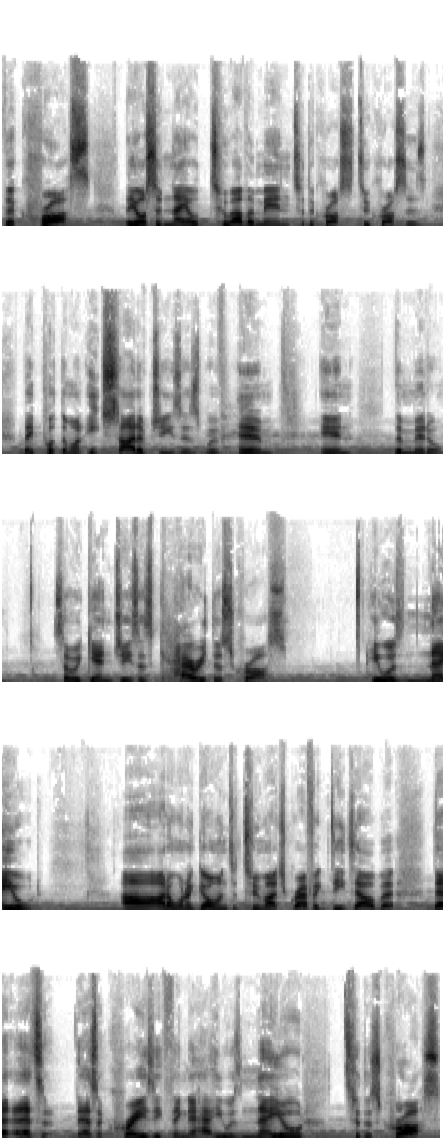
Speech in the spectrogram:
the cross. They also nailed two other men to the cross, two crosses. They put them on each side of Jesus with him in the middle. So again, Jesus carried this cross. He was nailed. Uh, I don't want to go into too much graphic detail, but that, that's that's a crazy thing to how he was nailed to this cross.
